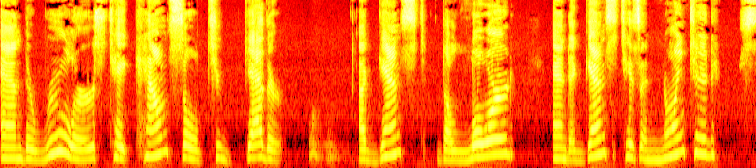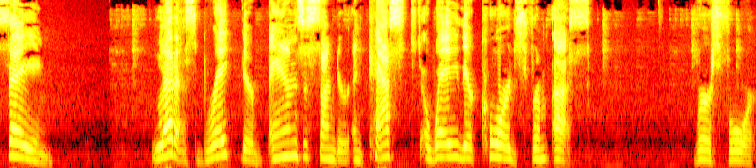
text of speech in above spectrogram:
and the rulers take counsel together against the Lord and against his anointed, saying, let us break their bands asunder and cast away their cords from us. Verse 4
